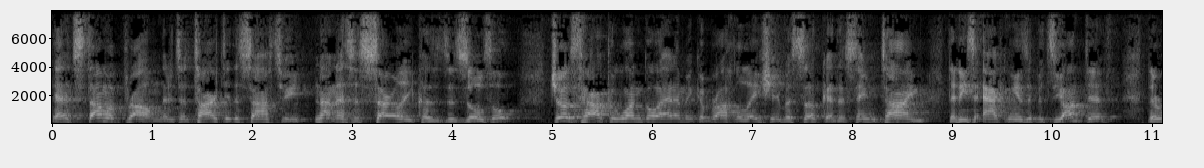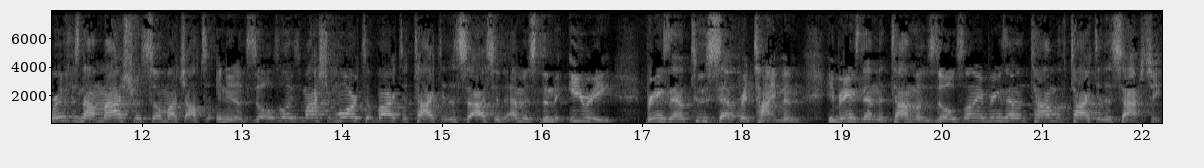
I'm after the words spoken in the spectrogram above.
that it's stomach problem, that it's a tar to the sasri. Not necessarily because it's a zilzul, just how could one go ahead and make a bracha leishe basukah at the same time that he's acting as if it's yontif? The rif is not mashma so much out to Indian of zilzul, he's mashma more to bar to tie to the sas and emes the meiri brings down two separate timim. He brings down the time of zilzul and he brings down the time of tie to the sashi.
